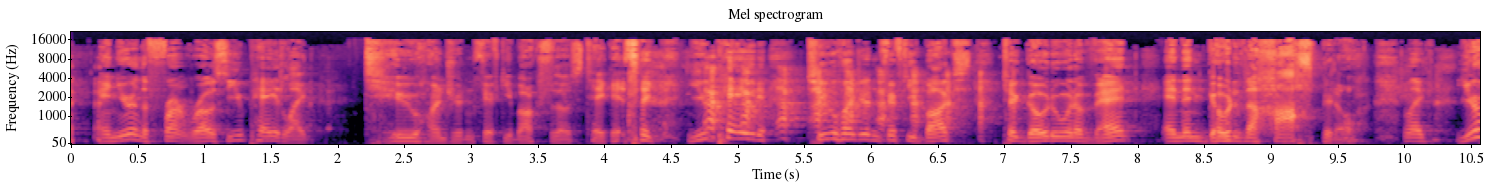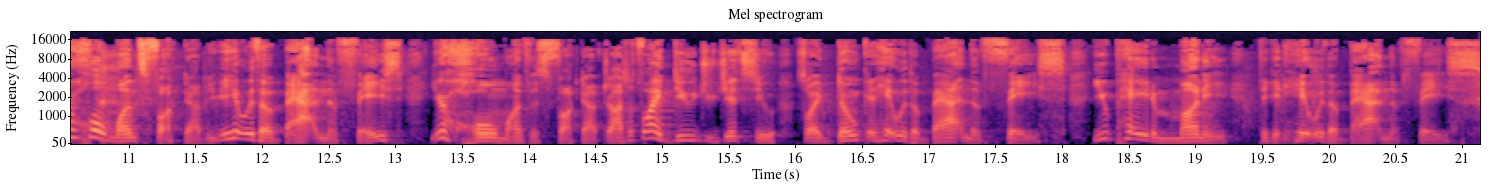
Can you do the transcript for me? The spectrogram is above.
and you're in the front row, so you paid like two hundred and fifty bucks for those tickets. Like you paid two hundred and fifty bucks to go to an event and then go to the hospital. Like your whole month's fucked up. You get hit with a bat in the face, your whole month is fucked up, Josh. That's why I do jujitsu, so I don't get hit with a bat in the face. You paid money to get hit with a bat in the face.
